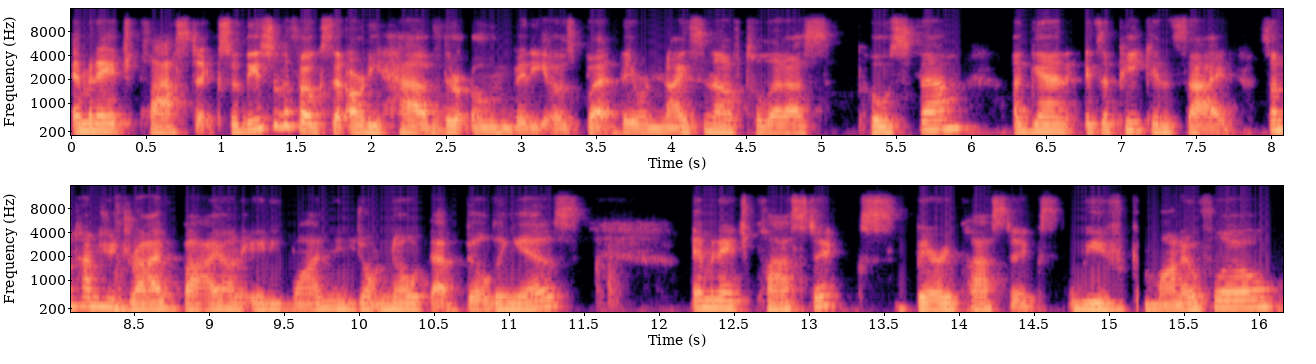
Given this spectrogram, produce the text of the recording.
M&H Plastic. So these are the folks that already have their own videos, but they were nice enough to let us post them again, it's a peek inside. Sometimes you drive by on 81 and you don't know what that building is. M&H Plastics, Berry Plastics, we've Monoflo.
